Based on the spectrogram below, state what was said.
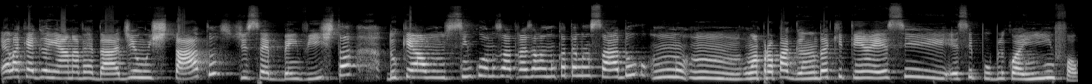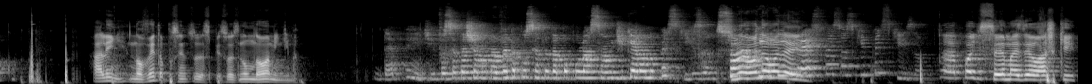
ela quer ganhar, na verdade, um status de ser bem vista, do que há uns cinco anos atrás ela nunca ter lançado um- um- uma propaganda que tenha esse, esse público aí em foco. Aline, 90% das pessoas não dão a mínima. Depende. Você tá chamando 90% da população de que ela não pesquisa. Só Não, que não, tem três pessoas que pesquisam. É, pode ser, mas eu acho que,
